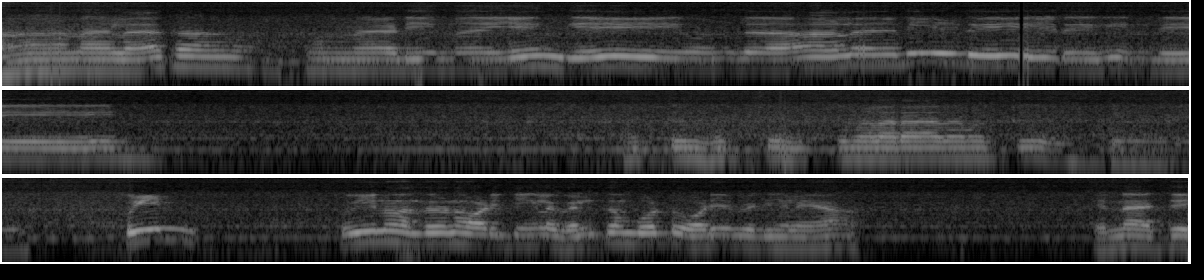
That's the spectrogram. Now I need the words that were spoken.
ஆனலகா உன்னடிமை எங்கே? உங்க ஆளனில் தேடுகின்றேன். முத்து முத்து முத்து மலராத முத்து. குயின் குயினும் வந்தவனும் ஓடிட்டீங்களா வெல்கம் போட்டு ஓடிய போயிட்டீங்களையா? என்னாச்சு?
